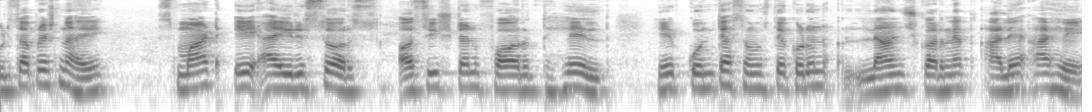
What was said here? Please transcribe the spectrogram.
पुढचा प्रश्न आहे smart A I resource assistant for health हे कोणत्या संस्थेकडून लॉन्च करण्यात आले आहे?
